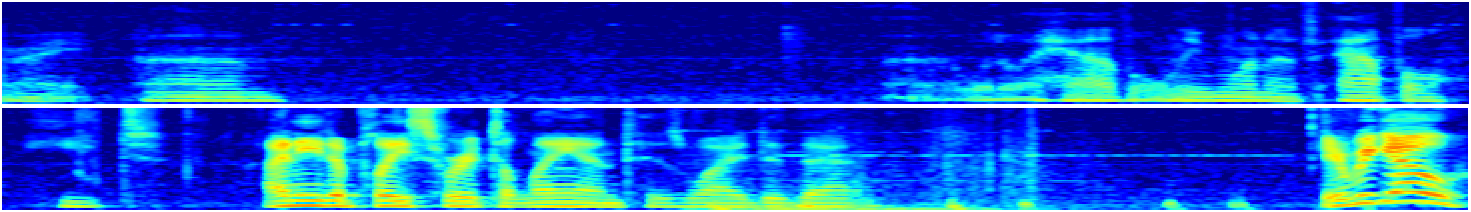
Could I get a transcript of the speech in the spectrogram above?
All right. Um uh, what do I have? Only one of apple heat. I need a place for it to land, is why I did that. Here we go.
